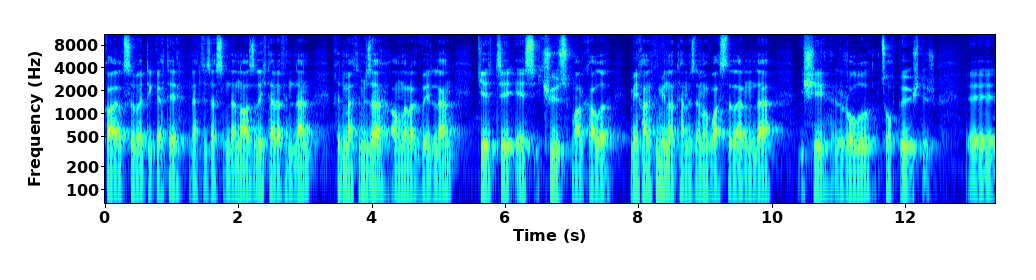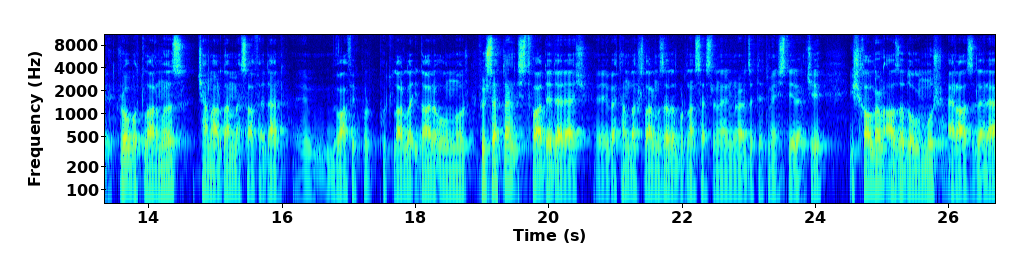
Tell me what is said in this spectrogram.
qayğısı və diqqəti nəticəsində nazirlik tərəfindən xidmətimizə alınaraq verilən GCS 200 markalı mexaniki mina təmizləmə vasitələrinin də işi, rolu çox böyükdür. Robotlarımız kənardan, məsafədən müvafiq pultlarla idarə olunur. Fürsətdən istifadə edərək vətəndaşlarımıza da buradan səslənərək müraciət etmək istəyirəm ki, işğaldan azad olunmuş ərazilərə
